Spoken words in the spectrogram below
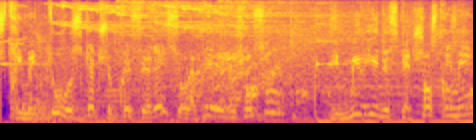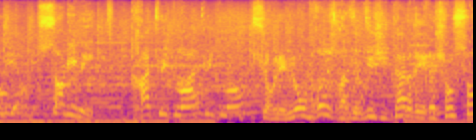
Streamez tous vos sketchs préférés sur la Rire et Chanson. Des milliers de sketchs en streaming, sans limite, gratuitement, gratuitement sur les nombreuses radios digitales Rire et Chanson.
